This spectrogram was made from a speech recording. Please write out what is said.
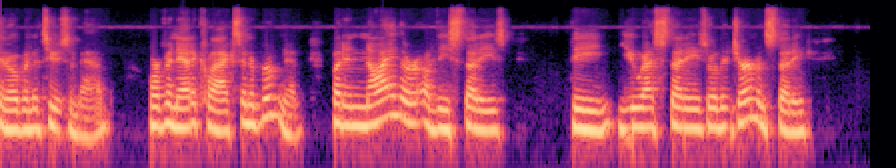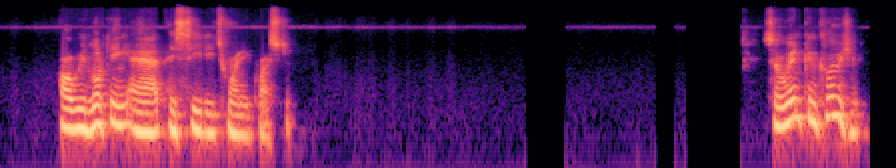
and obinutuzumab, or venetoclax and ibrutinib. But in neither of these studies, the US studies or the German study, are we looking at a CD20 question. So, in conclusion,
